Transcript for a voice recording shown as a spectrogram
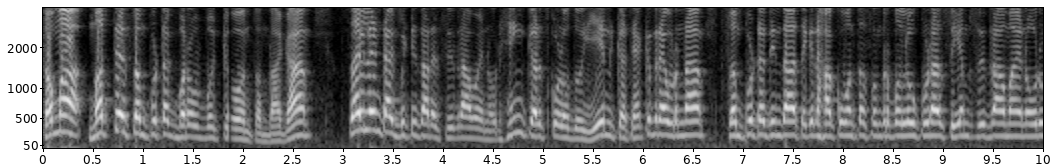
ತಮ್ಮ ಮತ್ತೆ ಸಂಪುಟಕ್ಕೆ ಬರಬೇಕು ಅಂತಂದಾಗ ಸೈಲೆಂಟ್ ಆಗಿ ಬಿಟ್ಟಿದ್ದಾರೆ ಸಿದ್ದರಾಮಯ್ಯನವರು. ಹೆಂಗೆ ಕರೆಸ್ಕೊಳ್ಳೋದು? ಏನು ಕತೆ? ಯಾಕಂದರೆ ಅವ್ರನ್ನ ಸಂಪುಟದಿಂದ ತೆಗೆದು ಹಾಕುವಂಥ ಸಂದರ್ಭದಲ್ಲೂ ಕೂಡ ಸಿ ಎಂ ಸಿದ್ದರಾಮಯ್ಯನವರು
